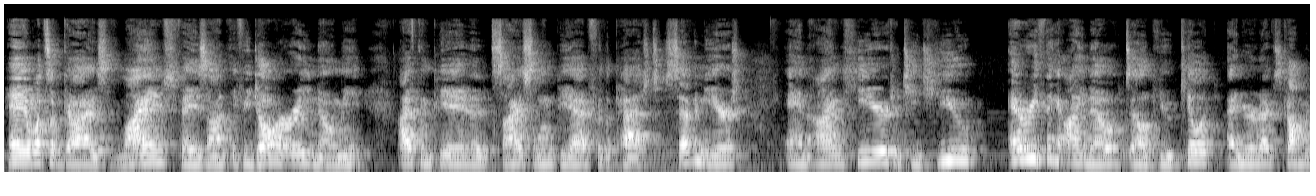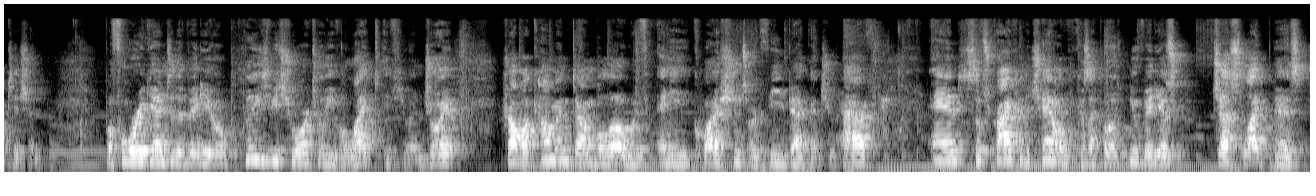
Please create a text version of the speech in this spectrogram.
Hey, what's up guys? My name's Faison. If you don't already know me, I've competed at Science Olympiad for the past seven years and I'm here to teach you everything I know to help you kill it at your next competition. Before we get into the video, please be sure to leave a like if you enjoy it, drop a comment down below with any questions or feedback that you have, and subscribe to the channel because I post new videos just like this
